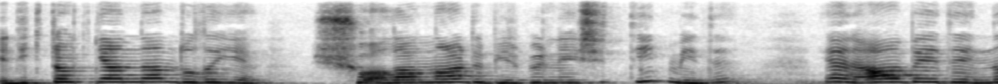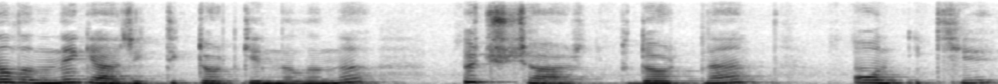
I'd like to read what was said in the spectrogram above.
E, dikdörtgenden dolayı şu alanlar da birbirine eşit değil miydi? Yani ABD'nin alanı ne gelecek dikdörtgenin alanı? 3 çarpı 4'ten 12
